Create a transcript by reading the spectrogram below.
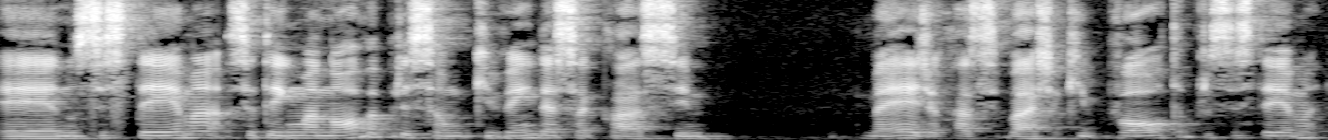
é, no sistema, você tem uma nova pressão que vem dessa classe média, classe baixa, que volta para o sistema,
